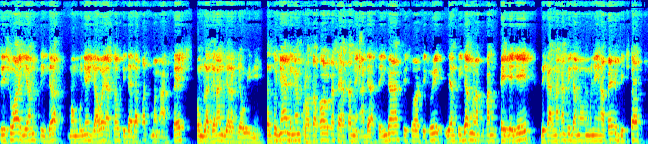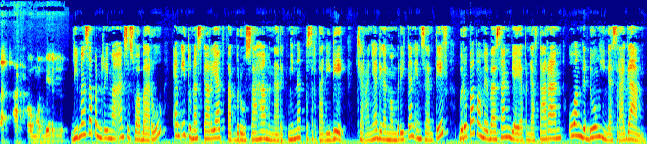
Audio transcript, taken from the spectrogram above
siswa yang tidak mempunyai gawai atau tidak dapat mengakses pembelajaran jarak jauh ini. Tentunya dengan protokol kesehatan yang ada, sehingga siswa-siswi yang tidak melakukan PJJ dikarenakan tidak mempunyai HP bisa terakomodir. Di masa penerimaan siswa baru, MI Tunas Karya tetap berusaha menarik minat peserta didik. Caranya dengan memberikan insentif berupa pembebasan biaya pendaftaran, uang gedung hingga seragam.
